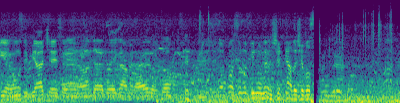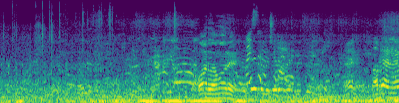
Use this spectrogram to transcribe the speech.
Mica come ti piace essere davanti alla telecamera, eh, lo so. Non fa solo che non ero cercato, ci posso. Guarda amore, Questa non ce l'ha. va bene?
